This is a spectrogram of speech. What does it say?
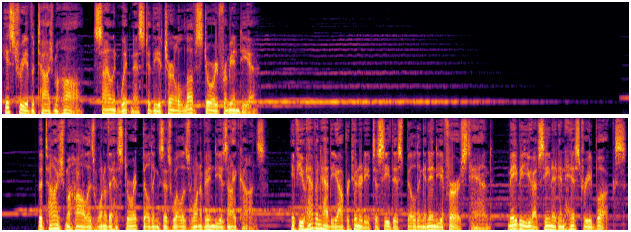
History of the Taj Mahal, silent witness to the eternal love story from India. The Taj Mahal is one of the historic buildings as well as one of India's icons. If you haven't had the opportunity to see this building in India firsthand, maybe you have seen it in history books.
